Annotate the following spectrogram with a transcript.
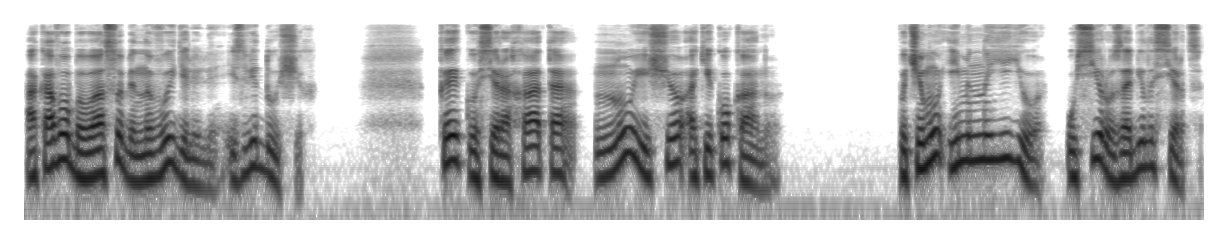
А кого бы вы особенно выделили из ведущих? Кейко Сирахата, ну еще Акико Кану. Почему именно ее? У Сиру забило сердце.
